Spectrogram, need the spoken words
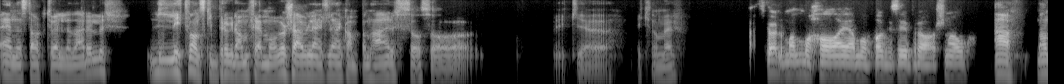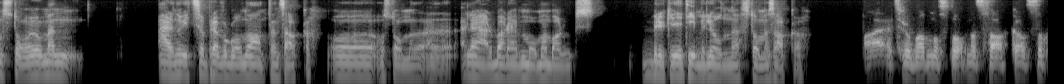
eneste aktuelle der, eller? Litt vanskelig program fremover, så er vel egentlig den kampen her, så, så ikke, ikke noe mer. Jeg føler man må ha en offensiv fra Arsenal. Ja, man står jo, men er det noe vits i å prøve å gå noe annet enn Saka? Og, og stå med, eller er det bare, må man bare bruke de ti millionene, stå med Saka? Nei, jeg tror man må stå med Saka, altså.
